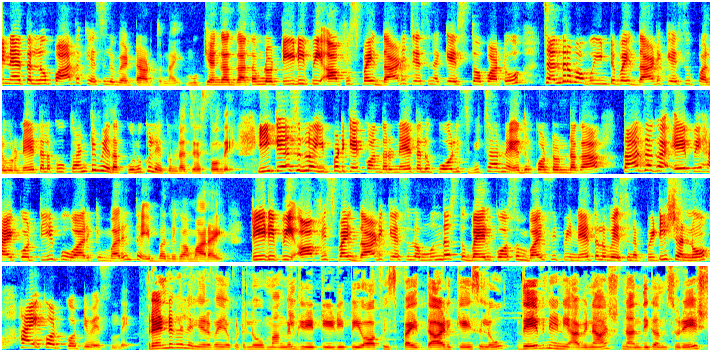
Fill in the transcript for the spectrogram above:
టీడీపీ నేతలను పాత కేసులు వెంటాడుతున్నాయి. ముఖ్యంగా గతంలో టీడీపీ ఆఫీస్ పై దాడి చేసిన కేసుతో పాటు చంద్రబాబు ఇంటిపై దాడి కేసు పలువురు నేతలకు కంటి మీద కునుకు లేకుండా చేస్తోంది. ఈ కేసుల్లో ఇప్పటికే కొందరు నేతలు పోలీసు విచారణ ఎదుర్కొంటుండగా తాజాగా ఏపీ హైకోర్టు తీర్పు వారికి మరింత ఇబ్బందిగా మారాయి. టీడీపీ ఆఫీస్ పై దాడి కేసులో ముందస్తు బెయిల్ కోసం వైసీపీ నేతలు వేసిన పిటిషన్ను హైకోర్టు కొట్టివేసింది. రెండు వేల ఇరవై ఒకటిలో మంగళగిరి టీడీపీ ఆఫీస్పై దాడి కేసులో దేవినేని అవినాష్ నందిగం సురేష్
